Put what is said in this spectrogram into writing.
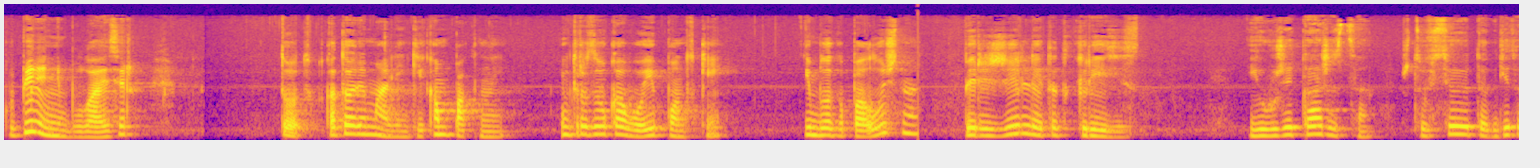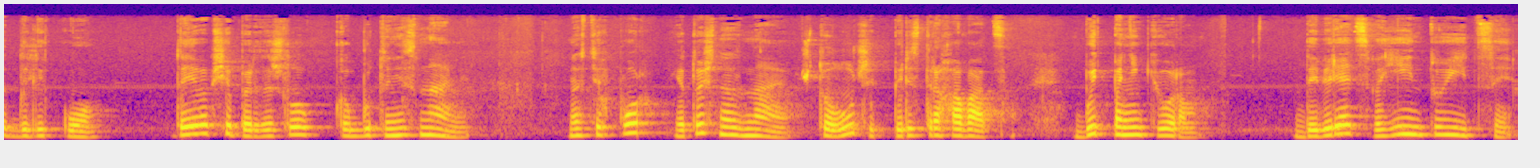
Купили небулайзер, тот, который маленький, компактный, ультразвуковой, японский. И благополучно пережили этот кризис. И уже кажется, что все это где-то далеко. Да и вообще произошло как будто не с нами. Но с тех пор я точно знаю, что лучше перестраховаться, быть паникером, доверять своей интуиции,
